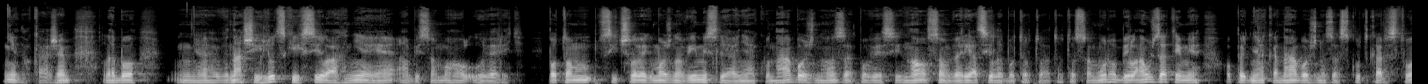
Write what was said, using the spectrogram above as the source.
Nedokážem, lebo e, v našich ľudských silách nie je, aby som mohol uveriť. Potom si človek možno vymyslí aj nejakú nábožnosť a povie si, no som veriaci, lebo toto a toto som urobil a už za tým je opäť nejaká nábožnosť a skutkarstvo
